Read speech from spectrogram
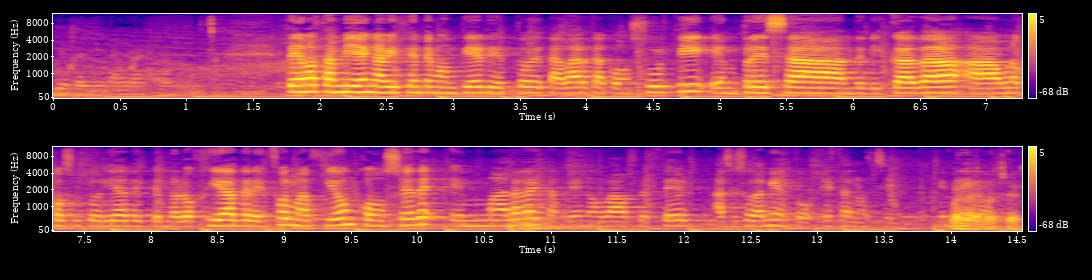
Bienvenida. Tenemos también a Vicente Montiel, director de Tabarca Consulti, empresa dedicada a una consultoría de tecnologías de la información con sede en Málaga y también nos va a ofrecer asesoramiento esta noche. Buenas noches.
